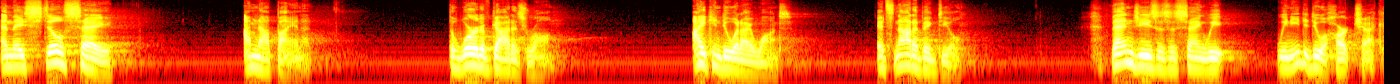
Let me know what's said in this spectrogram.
and they still say, I'm not buying it. The word of God is wrong. I can do what I want. It's not a big deal. Then Jesus is saying we, we need to do a heart check.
